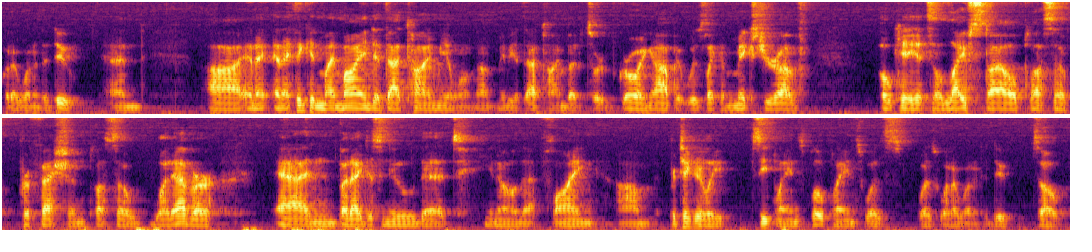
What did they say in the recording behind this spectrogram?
what I wanted to do. And uh, and I and I think in my mind at that time, you know, well, not maybe at that time, but sort of growing up, it was like a mixture of okay, it's a lifestyle plus a profession plus a whatever. And but I just knew that you know that flying, um, particularly seaplanes, float planes, was was what I wanted to do. So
